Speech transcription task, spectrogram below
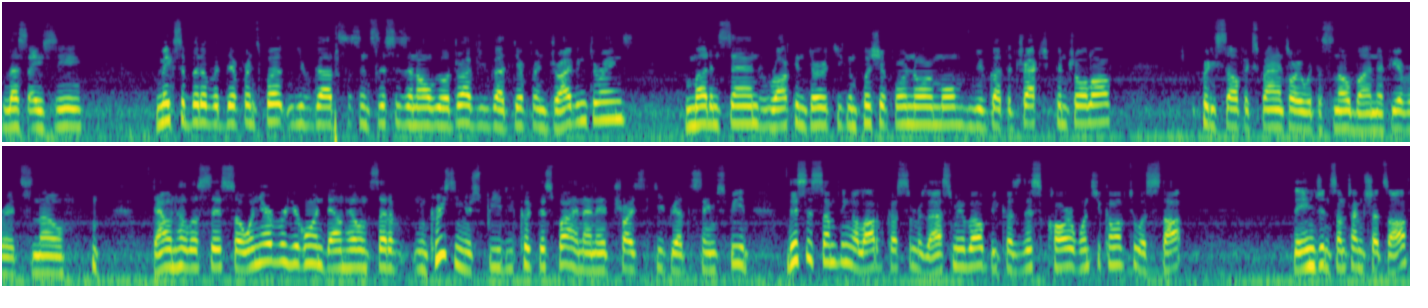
less AC. Makes a bit of a difference, but you've got, since this is an all-wheel drive, you've got different driving terrains. Mud and sand, rock and dirt, you can push it for normal. You've got the traction control off pretty self-explanatory with the snow button if you ever hit snow downhill assist so whenever you're going downhill instead of increasing your speed you click this button and it tries to keep you at the same speed this is something a lot of customers ask me about because this car once you come up to a stop the engine sometimes shuts off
